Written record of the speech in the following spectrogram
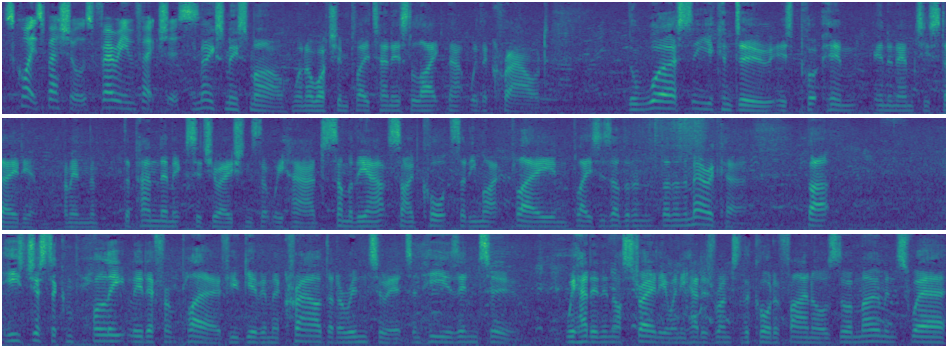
it's quite special. It's very infectious. It makes me smile when I watch him play tennis like that with a crowd. The worst thing you can do is put him in an empty stadium. I mean, the, the pandemic situations that we had, some of the outside courts that he might play in places other than, than America. But he's just a completely different player if you give him a crowd that are into it, and he is into. We had it in Australia when he had his run to the quarterfinals. There were moments where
